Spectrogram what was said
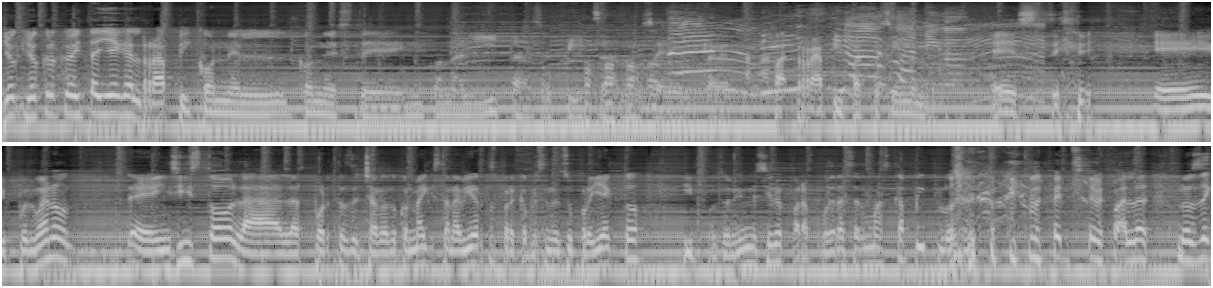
Yo, yo creo que ahorita llega el Rappi con el con este con alitas o pizza, no sé. Pa- Rappi patrocínanos. Este, eh, pues bueno, eh, insisto, la- las puertas de Charlando con Mike están abiertas para que presenten su proyecto y pues a mí me sirve para poder hacer más capítulos. No sé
